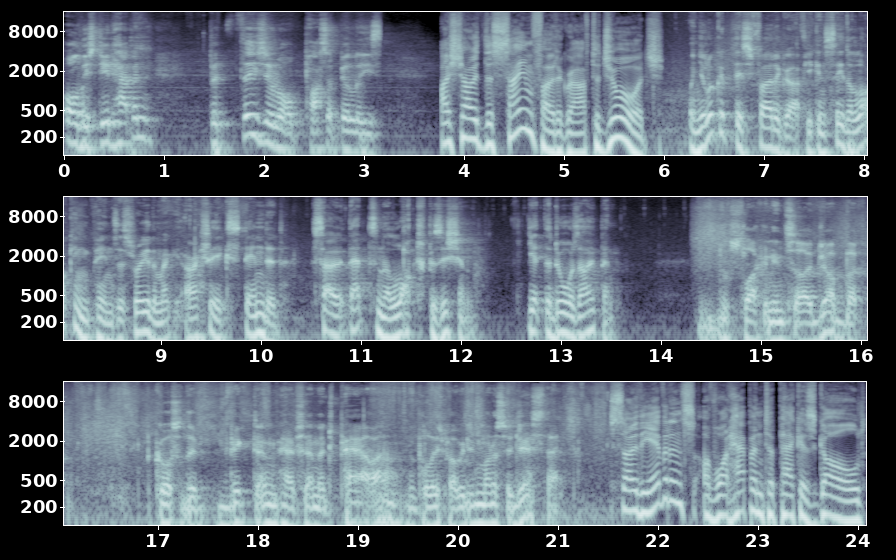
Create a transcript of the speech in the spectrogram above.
all this did happen, but these are all possibilities. I showed the same photograph to George. When you look at this photograph, you can see the locking pins, the three of them are actually extended. So that's in a locked position, yet the door's open. Looks like an inside job, but because the victim have so much power, the police probably didn't want to suggest that. So the evidence of what happened to Packer's gold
